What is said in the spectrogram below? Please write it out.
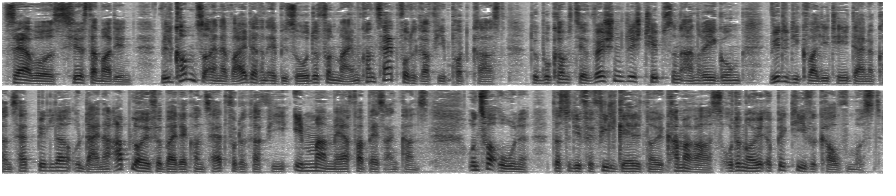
Servus, hier ist der Martin. Willkommen zu einer weiteren Episode von meinem Konzertfotografie-Podcast. Du bekommst hier wöchentlich Tipps und Anregungen, wie du die Qualität deiner Konzertbilder und deiner Abläufe bei der Konzertfotografie immer mehr verbessern kannst. Und zwar ohne, dass du dir für viel Geld neue Kameras oder neue Objektive kaufen musst.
